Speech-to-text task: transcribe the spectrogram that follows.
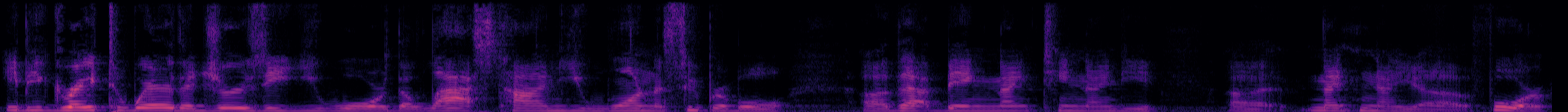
it'd be great to wear the jersey you wore the last time you won a Super Bowl, uh, that being 1990, uh, 1994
